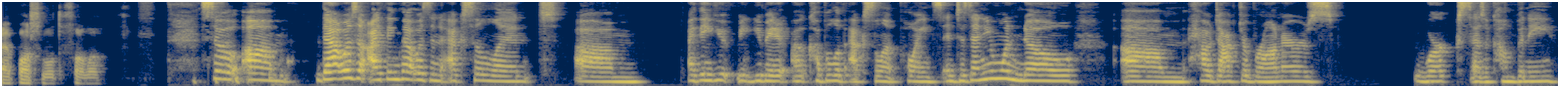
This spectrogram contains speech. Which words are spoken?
uh, possible to follow. So um, that was, I think that was an excellent. Um, I think you you made a couple of excellent points. And does anyone know um, how Dr. Bronner's works as a company?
